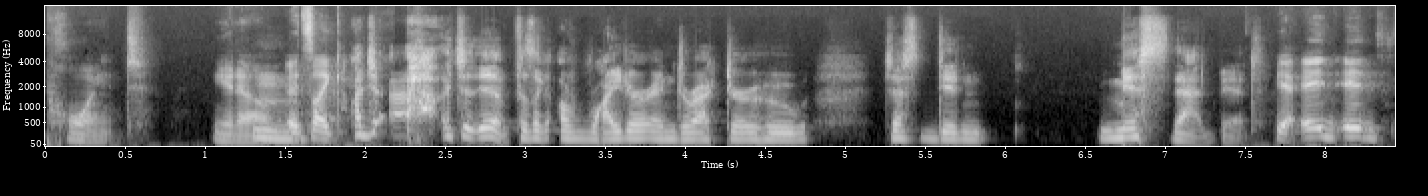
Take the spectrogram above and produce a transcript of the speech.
point. You know, mm. it's like I just, I just yeah, it feels like a writer and director who just didn't miss that bit. Yeah, it, it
